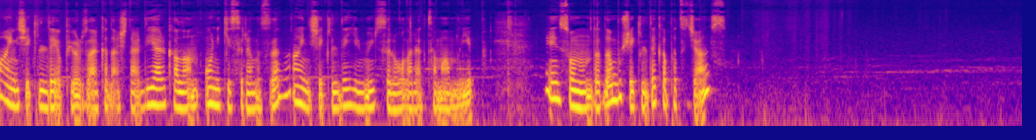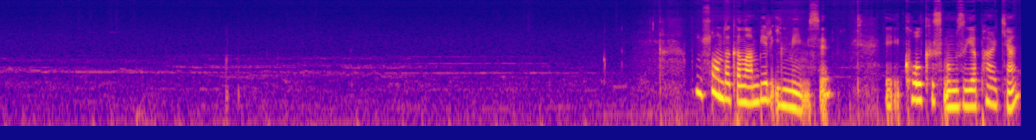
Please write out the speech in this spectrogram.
aynı şekilde yapıyoruz arkadaşlar. Diğer kalan 12 sıramızı aynı şekilde 23 sıra olarak tamamlayıp en sonunda da bu şekilde kapatacağız. Bu sonda kalan bir ilmeğimizi e, kol kısmımızı yaparken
